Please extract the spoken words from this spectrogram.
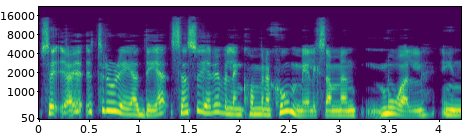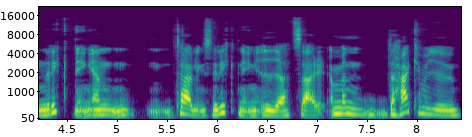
Så jag, jag, tror det är det. Sen så är det väl en kombination med liksom en målinriktning, en tävlingsinriktning i att så här, men det här kan vi ju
